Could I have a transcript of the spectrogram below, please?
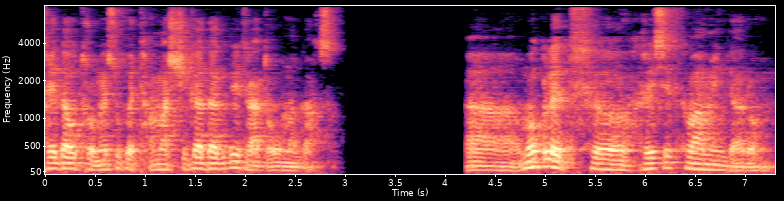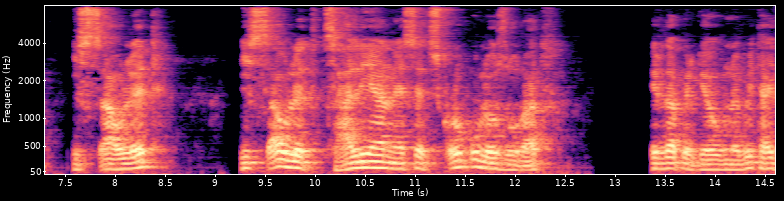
ხედავთ რომ ეს უკვე თამაში გადაგდით, რატო უნდა გახსნათ? აა მოკლედ რისი თქვა მინდა რომ ისწავლეთ ისწავლეთ ძალიან ესეც სკრუპულოზურად პირდაპირ გეუბნებით, აი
